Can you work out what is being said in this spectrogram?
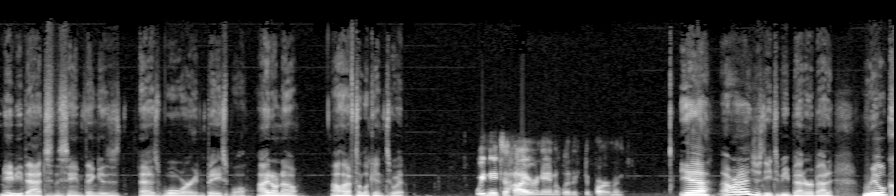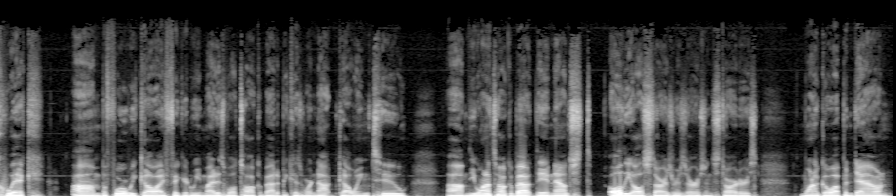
Maybe that's the same thing as as WAR in baseball. I don't know. I'll have to look into it. We need to hire an analytic department. Yeah, all right. I just need to be better about it. Real quick, um, before we go, I figured we might as well talk about it because we're not going to. Um, you want to talk about? They announced all the All Stars, reserves, and starters. Want to go up and down,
